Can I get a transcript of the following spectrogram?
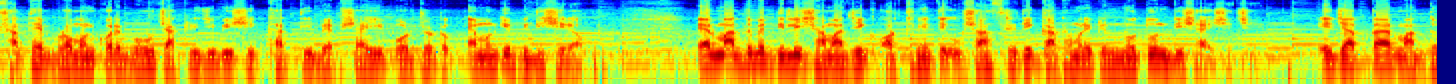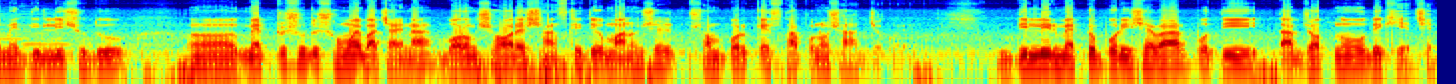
সাথে ভ্রমণ করে বহু চাকরিজীবী, শিক্ষার্থী, ব্যবসায়ী, পর্যটক, এমনকি বিদেশিরাও। এর মাধ্যমে দিল্লির সামাজিক, অর্থনৈতিক ও সাংস্কৃতিক কাঠামোর একটি নতুন দিশা এসেছে। এই যাত্রার মাধ্যমে দিল্লি শুধু মেট্রো শুধু সময় বাঁচায় না, বরং শহরের সংস্কৃতি ও মানুষের সম্পর্কে স্থাপনও সাহায্য করে। দিল্লির মেট্রো পরিষেবার প্রতি তার যত্নও দেখিয়েছেন।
